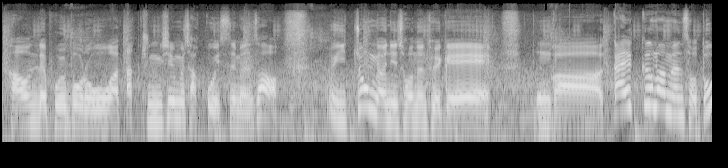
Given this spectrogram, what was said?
가운데 볼보 로고가 딱 중심을 잡고 있으면서 또 이쪽 면이 저는 되게 뭔가 깔끔하면서도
